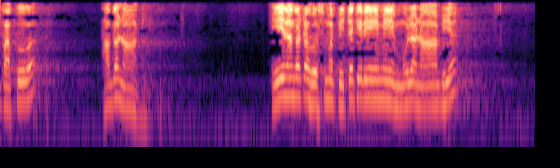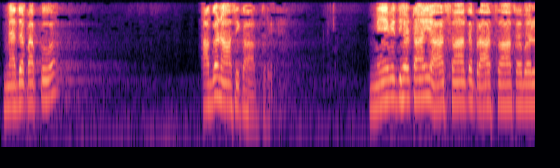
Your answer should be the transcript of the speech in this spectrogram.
පපුව අග නාභිය ඊළඟට හුස්ම පිට කිරීමේ මුල නාභිය මැද පපුව අග නාසිකාග්‍රය. මේ විදිහටයි ආස්වාද ප්‍රාස්වාස වල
